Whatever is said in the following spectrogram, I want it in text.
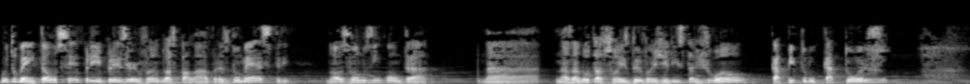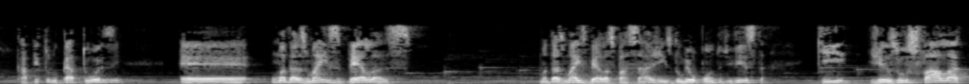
Muito bem, então, sempre preservando as palavras do Mestre, nós vamos encontrar na, nas anotações do evangelista João, capítulo 14, capítulo 14, é uma das mais belas uma das mais belas passagens do meu ponto de vista, que Jesus fala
